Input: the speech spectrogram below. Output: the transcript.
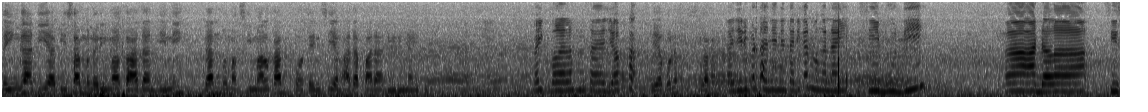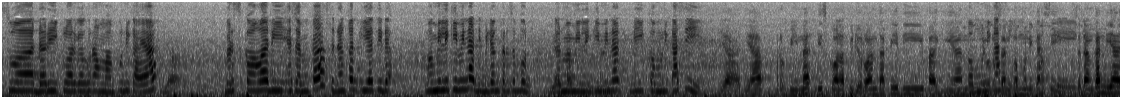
sehingga dia bisa menerima keadaan ini dan memaksimalkan potensi yang ada pada dirinya itu? Baik, boleh langsung saya jawab kak. Iya boleh, silakan. Eh, jadi pertanyaan yang tadi kan mengenai si Budi eh, adalah siswa dari keluarga kurang mampu nih kak ya. Ya, bersekolah di SMK sedangkan ia tidak memiliki minat di bidang tersebut Ya, dan memiliki minat di komunikasi. ya dia berminat di sekolah kejuruan tapi di bagian Komunikasi. jurusan komunikasi. Oke. Sedangkan dia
